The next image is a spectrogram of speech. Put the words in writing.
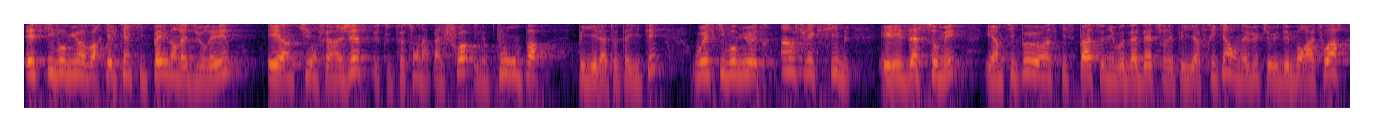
est-ce qu'il vaut mieux avoir quelqu'un qui paye dans la durée et un qui on fait un geste, puisque de toute façon, on n'a pas le choix, ils ne pourront pas payer la totalité, ou est-ce qu'il vaut mieux être inflexible et les assommer? Et un petit peu hein, ce qui se passe au niveau de la dette sur les pays africains, on a vu qu'il y a eu des moratoires.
